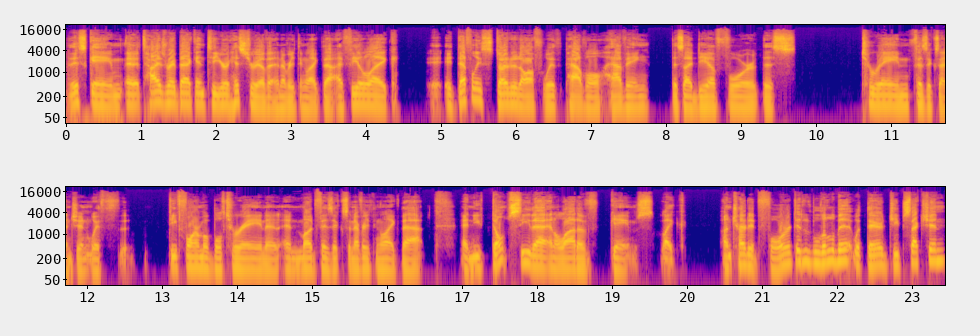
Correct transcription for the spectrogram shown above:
this game, and it ties right back into your history of it and everything like that. I feel like it, it definitely started off with Pavel having this idea for this terrain physics engine with deformable terrain and, and mud physics and everything like that. And you don't see that in a lot of games. Like Uncharted 4 did a little bit with their Jeep section,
